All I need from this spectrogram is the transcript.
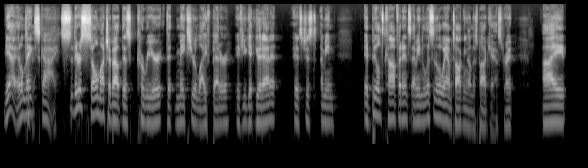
yeah, it'll make the sky. So there's so much about this career that makes your life better if you get good at it. It's just, I mean, it builds confidence. I mean, listen to the way I'm talking on this podcast, right? I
